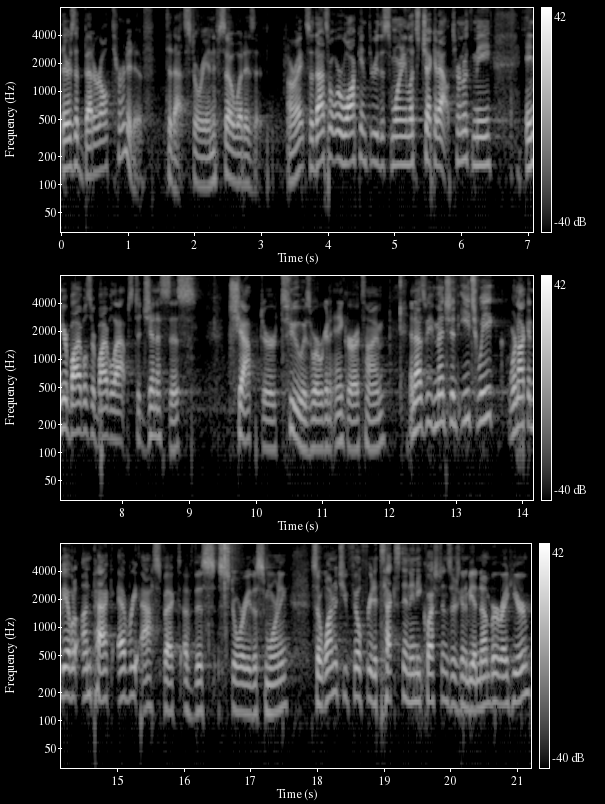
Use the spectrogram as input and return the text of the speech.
there's a better alternative to that story? And if so, what is it? All right, so that's what we're walking through this morning. Let's check it out. Turn with me in your Bibles or Bible apps to Genesis chapter 2 is where we're going to anchor our time. And as we've mentioned each week, we're not going to be able to unpack every aspect of this story this morning. So why don't you feel free to text in any questions? There's going to be a number right here.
